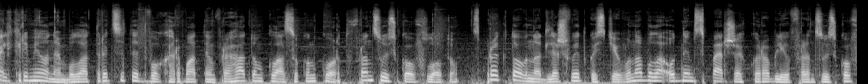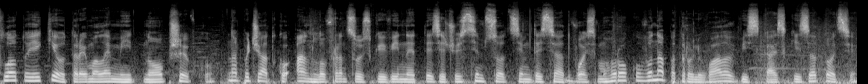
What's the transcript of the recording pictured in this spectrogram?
Ель Херміоне була 32-гарматним фрегатом класу Конкорд французького флоту. Спроектована для швидкості, вона була одним з перших кораблів французького флоту, які отримали мідну обшивку. На початку англо-французької війни 1778 року вона патрулювала в Біскайській затоці,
